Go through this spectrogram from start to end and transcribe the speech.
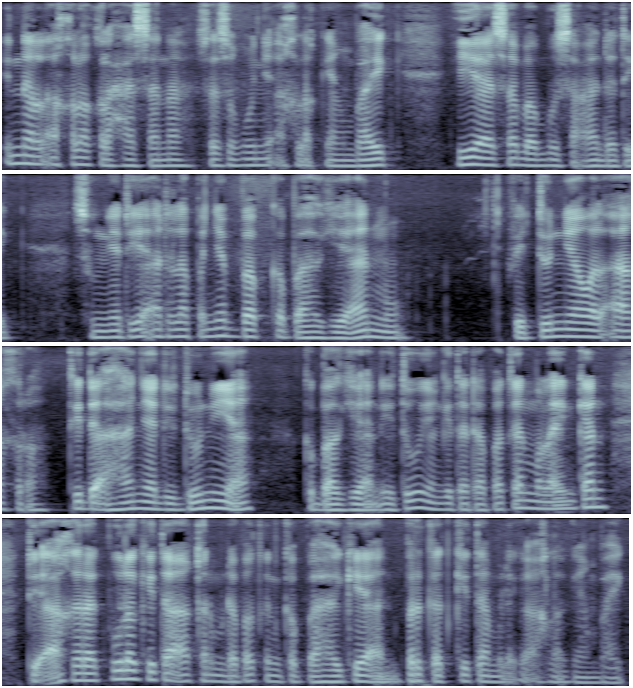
Innal akhlaqul hasanah sesungguhnya akhlak yang baik ia sababu sa'adatik. Sungguhnya dia adalah penyebab kebahagiaanmu Fit dunia wal akhirah. Tidak hanya di dunia kebahagiaan itu yang kita dapatkan melainkan di akhirat pula kita akan mendapatkan kebahagiaan berkat kita memiliki akhlak yang baik.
